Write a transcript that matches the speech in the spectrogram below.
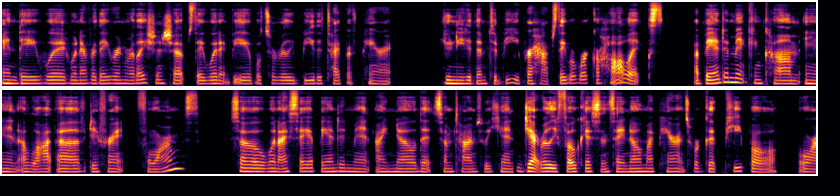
And they would, whenever they were in relationships, they wouldn't be able to really be the type of parent you needed them to be. Perhaps they were workaholics. Abandonment can come in a lot of different forms. So when I say abandonment, I know that sometimes we can get really focused and say, no, my parents were good people, or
